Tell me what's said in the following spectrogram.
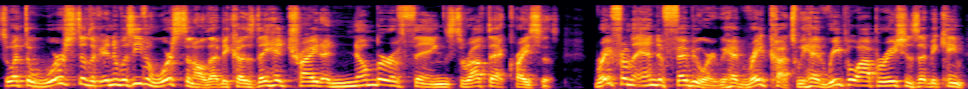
So at the worst of the, and it was even worse than all that because they had tried a number of things throughout that crisis. Right from the end of February, we had rate cuts. We had repo operations that became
